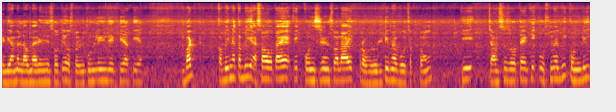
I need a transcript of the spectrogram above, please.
इंडिया में लव मैरिजेस होती है, उसमें भी कुंडली नहीं देखी जाती है। बट कभी ना कभी ऐसा होता है, एक कोइंसिडेंस वाला, एक प्रोबेबिलिटी मैं बोल सकता हूँ कि चांसेस होते हैं कि उसमें भी कुंडली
